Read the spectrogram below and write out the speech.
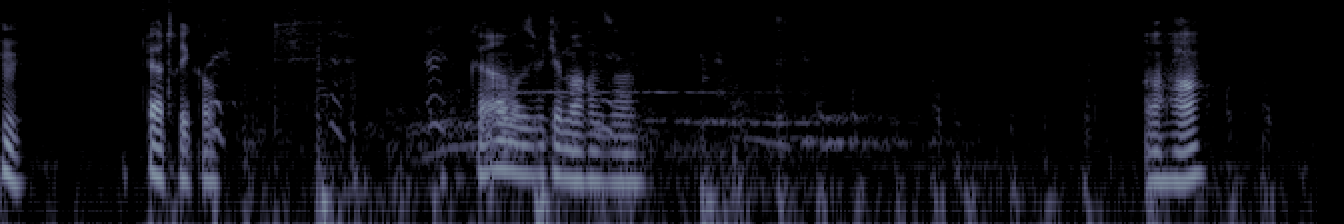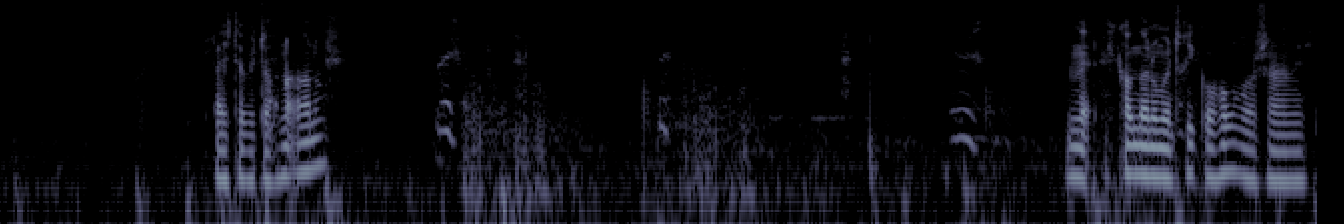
Hm. Ja, Trikot. Keine Ahnung, was ich mit dir machen soll. Aha. Vielleicht habe ich doch eine Ahnung. Ne, ich komme da nur mit Trikot hoch wahrscheinlich.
